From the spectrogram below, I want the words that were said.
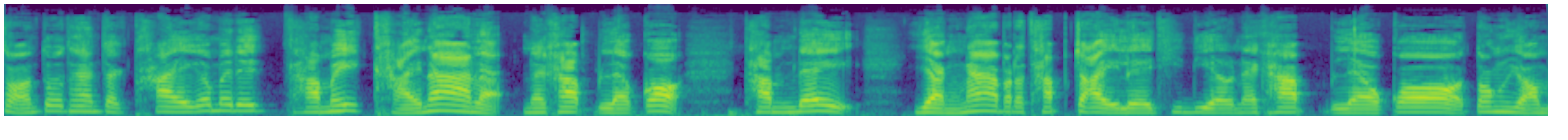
สรตัวแทนจากไทยก็ไม่ได้ทำให้ขายหน้าแหละนะครับ แล้วก็ทำได้อย่างน่าประทับใจเลยทีเดียวนะครับ แล้วก็ต้องยอม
